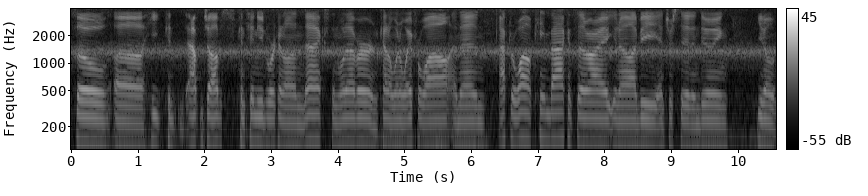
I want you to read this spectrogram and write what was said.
So uh, he con- Jobs continued working on Next and whatever, and kind of went away for a while. And then after a while, came back and said, "All right, you know, I'd be interested in doing, you know,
